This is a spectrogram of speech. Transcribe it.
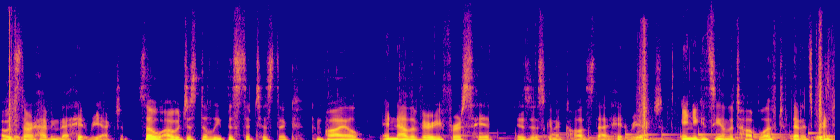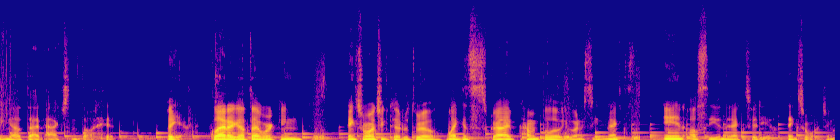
I would start having that hit reaction. So I would just delete the statistic, compile, and now the very first hit is just going to cause that hit reaction. And you can see on the top left that it's printing out that action dot hit. But yeah, glad I got that working. Thanks for watching Code with Ro. Like and subscribe, comment below what you want to see next, and I'll see you in the next video. Thanks for watching.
